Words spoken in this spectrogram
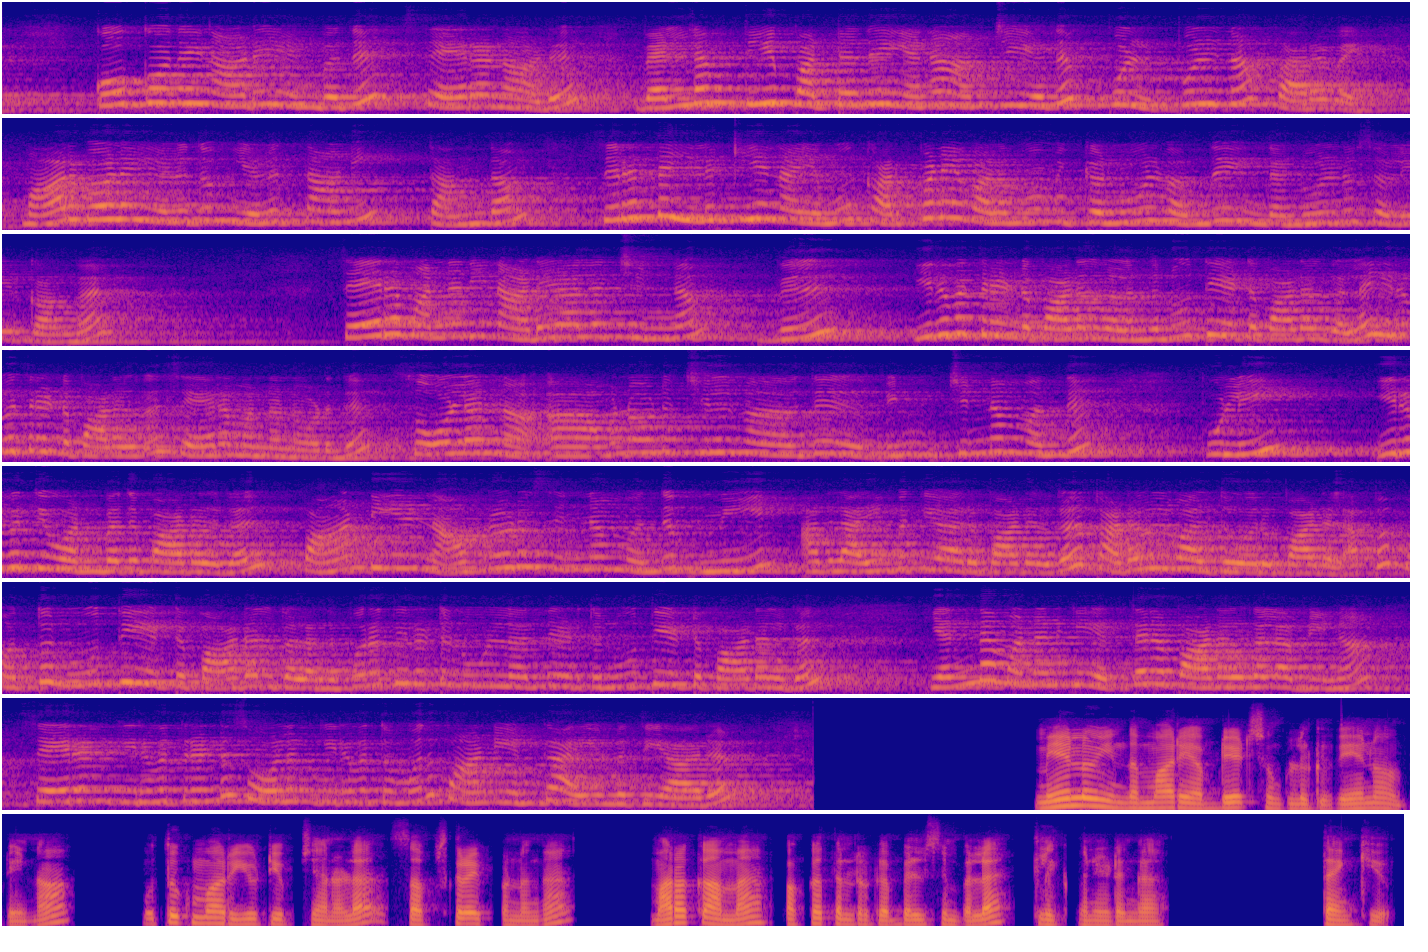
கோக்கோதை நாடு என்பது சேர நாடு வெள்ளம் தீப்பட்டது என அஞ்சியது புல் புல்னா பறவை. மார்போலை எழுதும் எழுத்தாணி தந்தம் சிறந்த இலக்கிய நயமும் கற்பனை வளமும் மிக்க நூல் வந்து இந்த நூல்னு சொல்லியிருக்காங்க. சேர மன்னனின் அடையாள சின்னம் வில் இருபத்தி ரெண்டு பாடல்கள் அந்த நூற்றி எட்டு பாடல்களில் இருபத்தி ரெண்டு பாடல்கள் சேர மன்னனோடது. சோழன் அவனோட சில் இது வின் சின்னம் வந்து புலி இருபத்தி ஒன்பது பாடல்கள். பாண்டியன் அவரோட சின்னம் வந்து மீன் அதில் ஐம்பத்தி ஆறு பாடல்கள். கடவுள் வாழ்த்து ஒரு பாடல். அப்போ மொத்தம் நூற்றி எட்டு பாடல்கள். அந்த புறத்திருட்டு நூல்லேருந்து எடுத்த நூற்றி எட்டு பாடல்கள். எந்த மன்னனுக்கு எத்தனை பாடல்கள் அப்படின்னா சேரனுக்கு இருபத்தி ரெண்டு சோழனுக்கு இருபத்தொம்போது பாண்டியனுக்கு ஐம்பத்தி ஆறு. மேலும் இந்த மாதிரி அப்டேட்ஸ் உங்களுக்கு வேணும் அப்படின்னா முத்துக்குமார் யூடியூப் சேனலை சப்ஸ்கிரைப் பண்ணுங்கள் மறக்காமல் பக்கத்தில் இருக்க பெல் சிம்பிளை கிளிக் பண்ணிவிடுங்க தேங்க்யூ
